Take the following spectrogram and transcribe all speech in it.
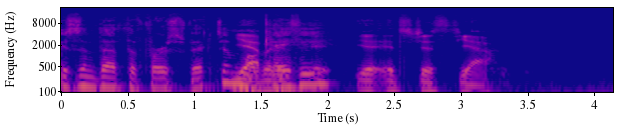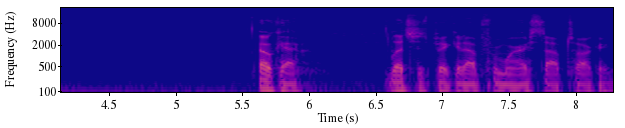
Isn't that the first victim? Yeah, but it's, it, it's just yeah. Okay, let's just pick it up from where I stopped talking.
